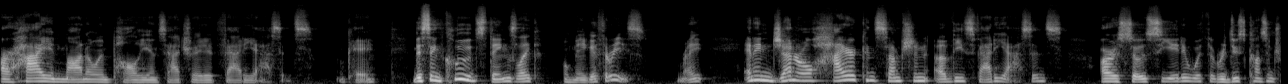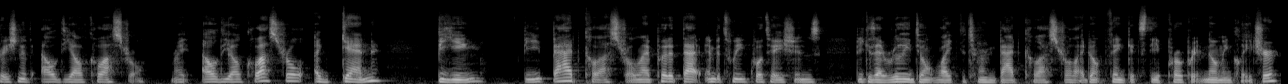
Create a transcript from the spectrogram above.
are high in mono and polyunsaturated fatty acids. Okay? This includes things like omega 3s, right? And in general, higher consumption of these fatty acids are associated with a reduced concentration of LDL cholesterol right? LDL cholesterol, again, being the bad cholesterol. And I put it that in between quotations because I really don't like the term bad cholesterol. I don't think it's the appropriate nomenclature.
